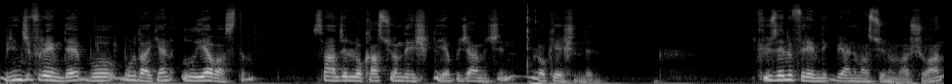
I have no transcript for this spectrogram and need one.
Birinci frame'de bu buradayken I'ya bastım. Sadece lokasyon değişikliği yapacağım için location dedim. 250 frame'lik bir animasyonum var şu an.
